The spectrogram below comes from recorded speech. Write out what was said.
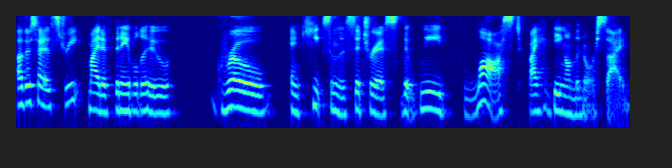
Other side of the street might have been able to grow and keep some of the citrus that we lost by being on the north side.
